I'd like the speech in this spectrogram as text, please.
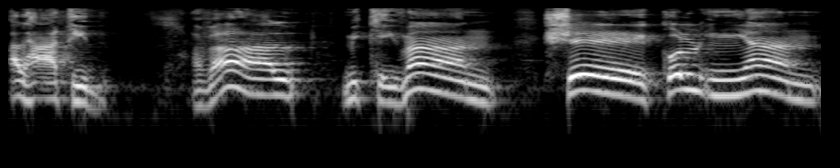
על העתיד. אבל מכיוון שכל עניין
